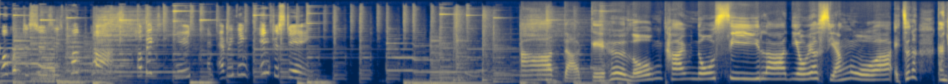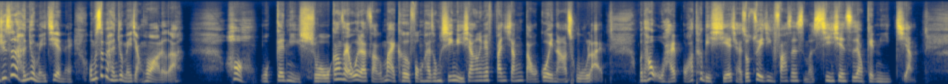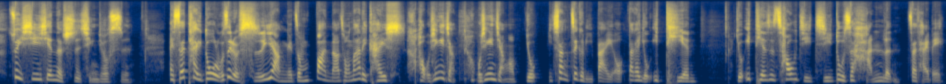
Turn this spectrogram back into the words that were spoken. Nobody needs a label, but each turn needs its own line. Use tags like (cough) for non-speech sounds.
Welcome to Susie's podcast. Topics, news, and everything interesting.
啊，大家好，Long time no see 啦！你有没有想我啊？哎，真的感觉真的很久没见哎，我们是不是很久没讲话了啊？吼、哦，我跟你说，我刚才为了找个麦克风，还从行李箱那边翻箱倒柜拿出来，我然后我还我还特别写起来说最近发生什么新鲜事要跟你讲。最新鲜的事情就是，哎，实在太多了，我这里有十样哎，怎么办呢、啊？从哪里开始？好，我先跟你讲，我先跟你讲哦，有上这个礼拜哦，大概有一天，有一天是超级极度是寒冷，在台北。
